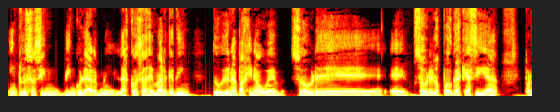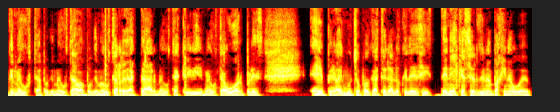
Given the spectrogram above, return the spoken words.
incluso sin vincular mi- las cosas de marketing. Tuve una página web sobre, eh, sobre los podcasts que hacía, porque me gusta, porque me gustaba, porque me gusta redactar, me gusta escribir, me gusta WordPress. Eh, pero hay muchos podcasters a los que le decís, tenés que hacerte una página web.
